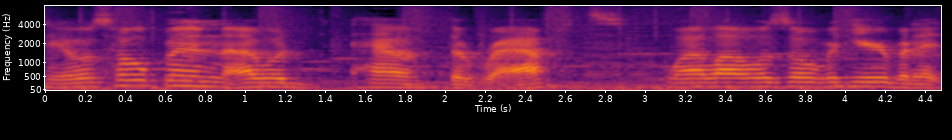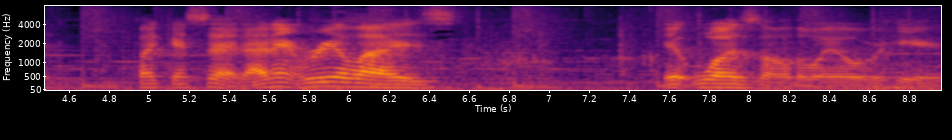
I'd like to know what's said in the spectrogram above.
See, I was hoping I would have the raft while I was over here, but it, like I said, I didn't realize it was all the way over here.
